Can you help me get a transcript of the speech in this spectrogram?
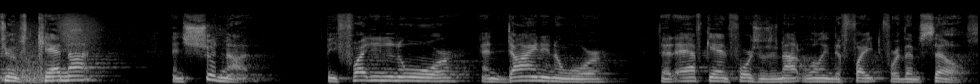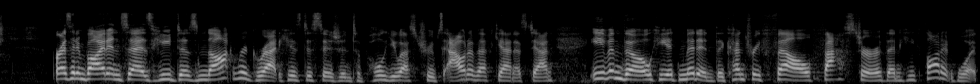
troops cannot and should not be fighting in a war and dying in a war that Afghan forces are not willing to fight for themselves. President Biden says he does not regret his decision to pull U.S. troops out of Afghanistan, even though he admitted the country fell faster than he thought it would.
